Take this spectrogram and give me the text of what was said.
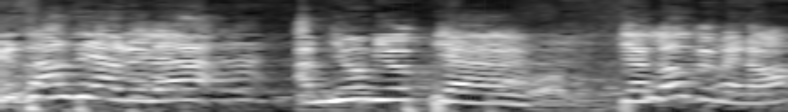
ကစားစရာတွေလည်းအမျိုးမျိုးပြန်ပြန်လုပ်ပေးမယ်နော်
